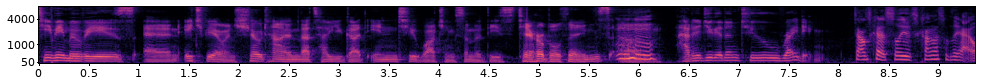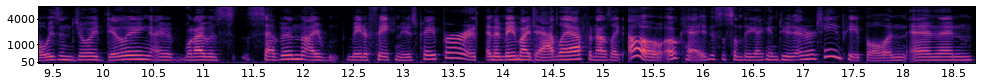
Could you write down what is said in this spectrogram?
TV movies and HBO and Showtime. That's how you got into watching some of these terrible things. Mm-hmm. Um, how did you get into writing? Sounds kind of silly. It's kind of something I always enjoyed doing. I, when I was seven, I made a fake newspaper, and, and it made my dad laugh. And I was like, "Oh, okay, this is something I can do to entertain people." And and then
